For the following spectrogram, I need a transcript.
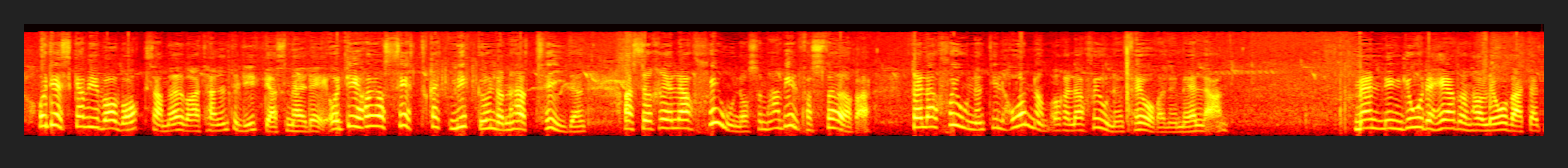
Och det ska vi vara vaksamma över att han inte lyckas med det. Och det har jag sett rätt mycket under den här tiden. Alltså relationer som han vill förstöra. Relationen till honom och relationen fåren emellan. Men den gode herden har lovat att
